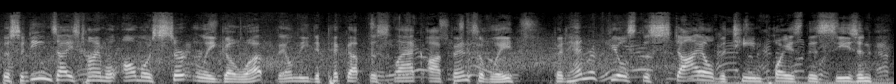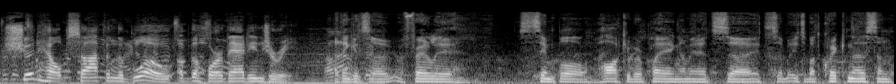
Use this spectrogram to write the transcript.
The Sedin's ice time will almost certainly go up. They'll need to pick up the slack offensively, but Henrik feels the style the team plays this season should help soften the blow of the Horvat injury. I think it's a fairly simple hockey we're playing. I mean, it's uh, it's it's about quickness and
